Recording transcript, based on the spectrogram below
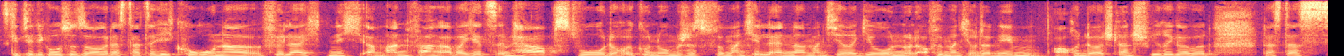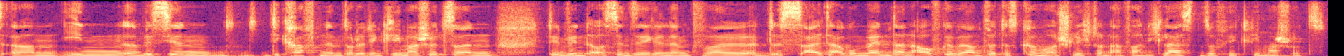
Es gibt ja die große Sorge, dass tatsächlich Corona vielleicht nicht am Anfang, aber jetzt im Herbst, wo doch ökonomisch es für manche Länder, manche Regionen und auch für manche Unternehmen, auch in Deutschland schwieriger wird, dass das ähm, ihnen ein bisschen die Kraft nimmt oder den Klimaschützern den Wind aus den Segeln nimmt, weil das alte Argument dann aufgewärmt wird, das können wir uns schlicht und einfach nicht leisten, so viel Klimaschutz.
